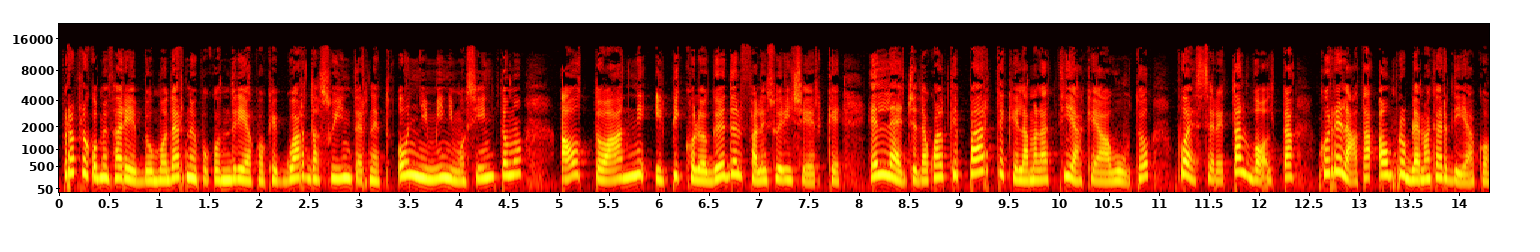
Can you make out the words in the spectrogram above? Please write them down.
Proprio come farebbe un moderno ipocondriaco che guarda su internet ogni minimo sintomo, a otto anni il piccolo Gödel fa le sue ricerche e legge da qualche parte che la malattia che ha avuto può essere talvolta correlata a un problema cardiaco.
